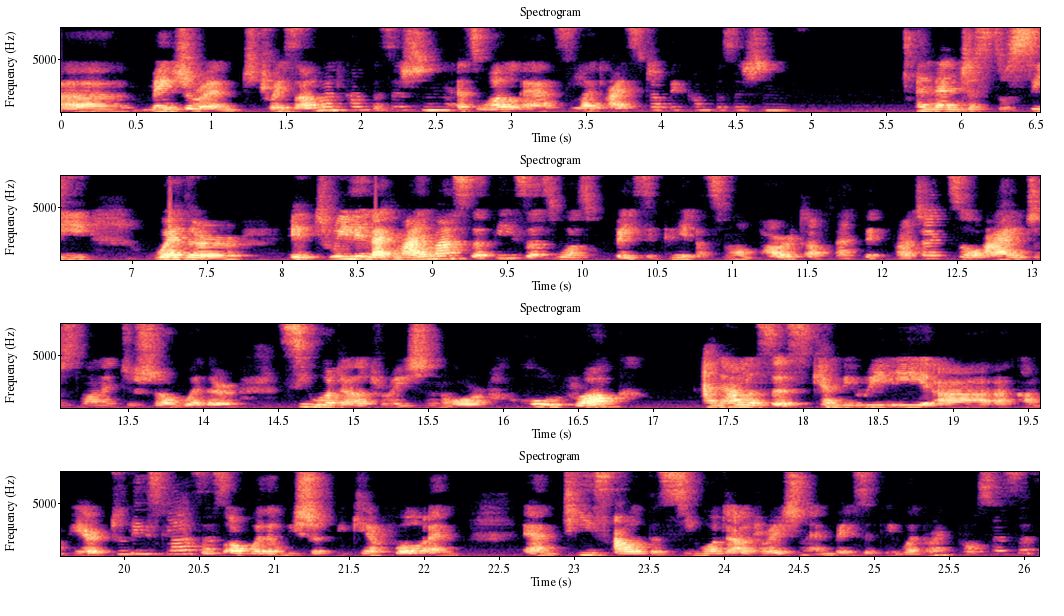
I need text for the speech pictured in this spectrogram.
uh, major and trace element composition, as well as light isotopic compositions and then just to see whether it really like my master thesis was basically a small part of that big project. So i just wanted to show whether seawater alteration or whole rock analysis can be really uh, compared to these classes or whether we should be careful and and tease out the seawater alteration and basically weathering processes.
